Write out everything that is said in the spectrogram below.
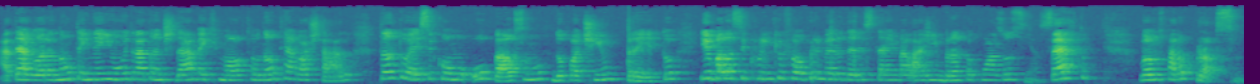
até agora não tem nenhum hidratante da Make More que eu não tenha gostado, tanto esse como o bálsamo do potinho preto e o Balance Cream que foi o primeiro deles da embalagem branca com azulzinha, certo? Vamos para o próximo.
